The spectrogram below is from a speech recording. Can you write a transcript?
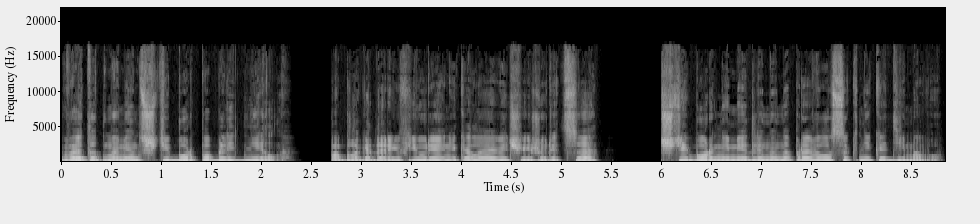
В этот момент Штибор побледнел. Поблагодарив Юрия Николаевича и жреца, Штибор немедленно направился к Никодимову.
